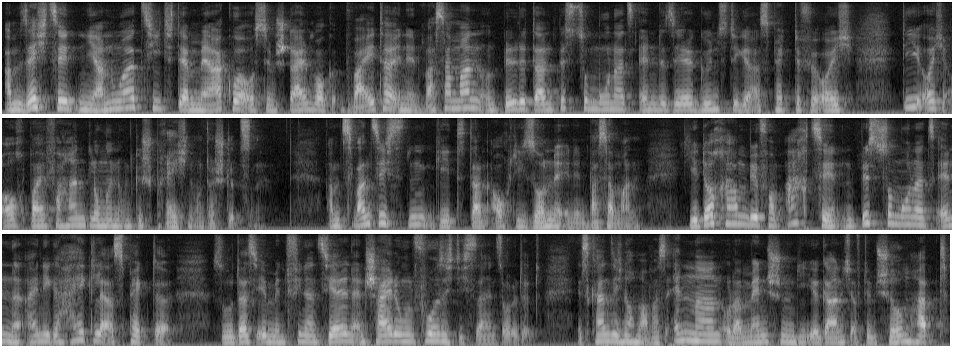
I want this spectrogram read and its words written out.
Am 16. Januar zieht der Merkur aus dem Steinbock weiter in den Wassermann und bildet dann bis zum Monatsende sehr günstige Aspekte für euch, die euch auch bei Verhandlungen und Gesprächen unterstützen. Am 20. geht dann auch die Sonne in den Wassermann. Jedoch haben wir vom 18. bis zum Monatsende einige heikle Aspekte, so dass ihr mit finanziellen Entscheidungen vorsichtig sein solltet. Es kann sich noch mal was ändern oder Menschen, die ihr gar nicht auf dem Schirm habt,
